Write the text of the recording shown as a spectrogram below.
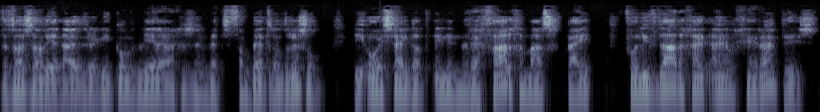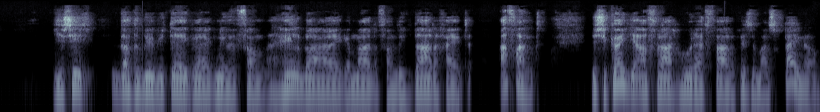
Dat was dan weer een uitdrukking, kom ik weer ergens van Bertrand Russell, die ooit zei dat in een rechtvaardige maatschappij voor liefdadigheid eigenlijk geen ruimte is. Je ziet dat de bibliotheekwerk nu van hele belangrijke mate van liefdadigheid afhangt. Dus je kunt je afvragen hoe rechtvaardig is de maatschappij nou?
